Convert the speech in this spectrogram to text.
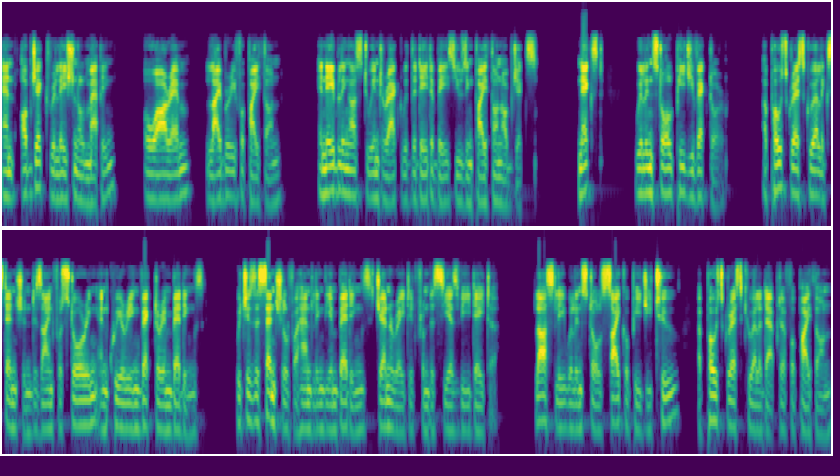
and Object Relational Mapping, ORM, library for Python, enabling us to interact with the database using Python objects. Next, we'll install pgvector, a PostgreSQL extension designed for storing and querying vector embeddings, which is essential for handling the embeddings generated from the CSV data. Lastly, we'll install psycopg2, a PostgreSQL adapter for Python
